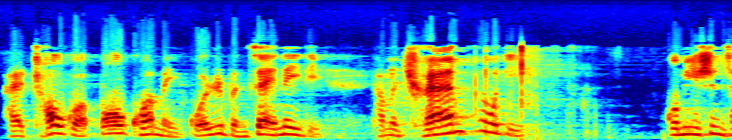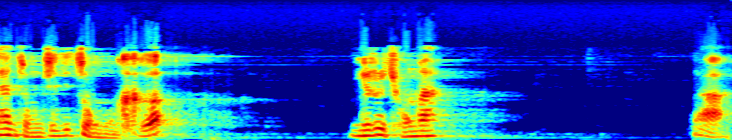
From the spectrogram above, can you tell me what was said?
还超过包括美国、日本在内的他们全部的国民生产总值的总和。你说穷吗？啊？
